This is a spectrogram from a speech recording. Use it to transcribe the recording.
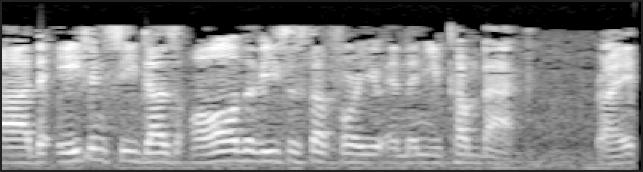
Uh, the agency does all the visa stuff for you, and then you come back, right?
